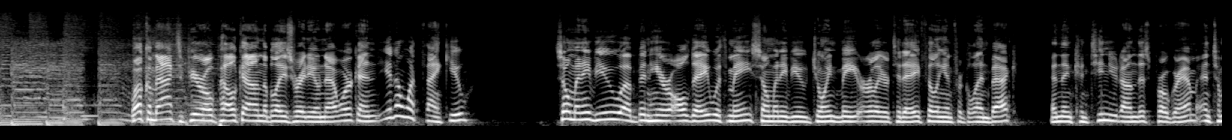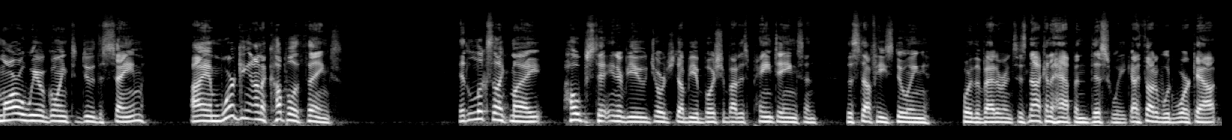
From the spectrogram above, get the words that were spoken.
Welcome back to Pure Opelka on the Blaze Radio Network. And you know what? Thank you. So many of you have been here all day with me. So many of you joined me earlier today, filling in for Glenn Beck, and then continued on this program. And tomorrow we are going to do the same. I am working on a couple of things. It looks like my hopes to interview George W. Bush about his paintings and the stuff he's doing for the veterans is not going to happen this week. I thought it would work out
